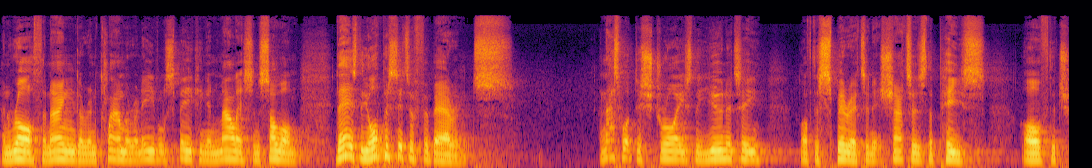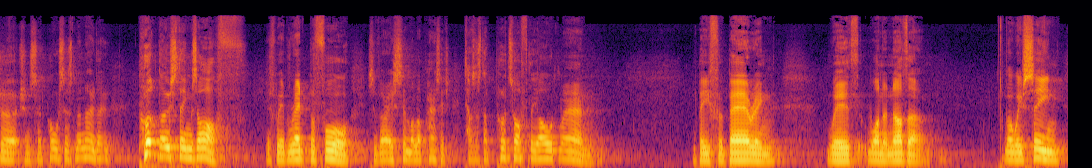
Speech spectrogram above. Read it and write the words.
and wrath and anger and clamour and evil speaking and malice and so on. There's the opposite of forbearance. And that's what destroys the unity of the Spirit and it shatters the peace of the church. And so Paul says, no, no, don't put those things off. As we had read before, it's a very similar passage. It tells us to put off the old man be forbearing with one another. Well, we've seen,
